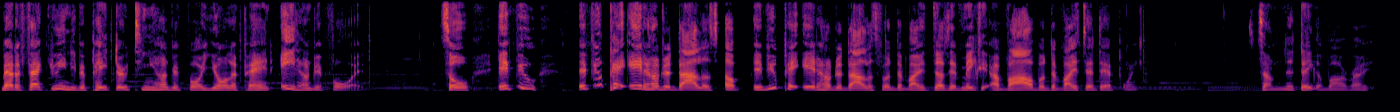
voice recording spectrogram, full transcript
Matter of fact, you ain't even paid 1300 for it. You're only paying 800 for it. So if you if you pay $800 up, if you pay $800 for a device, does it make it a viable device at that point? Something to think about, right?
